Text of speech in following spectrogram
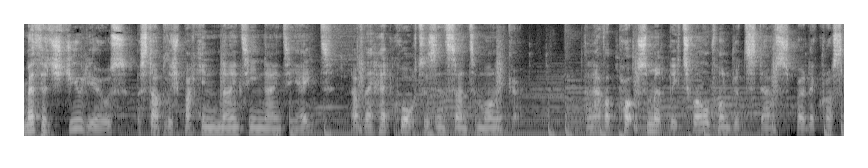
Method Studios, established back in 1998, have their headquarters in Santa Monica and have approximately 1200 staff spread across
